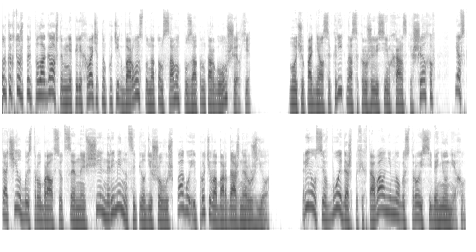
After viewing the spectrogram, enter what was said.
Только кто же предполагал, что меня перехватят на пути к баронству на том самом пузатом торговом шелхе? Ночью поднялся крик, нас окружили семь ханских шелхов, я вскочил, быстро убрал все ценное в щель, на ремень нацепил дешевую шпагу и противоабордажное ружье. Ринулся в бой, даже пофехтовал немного, строя из себя неумеху.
